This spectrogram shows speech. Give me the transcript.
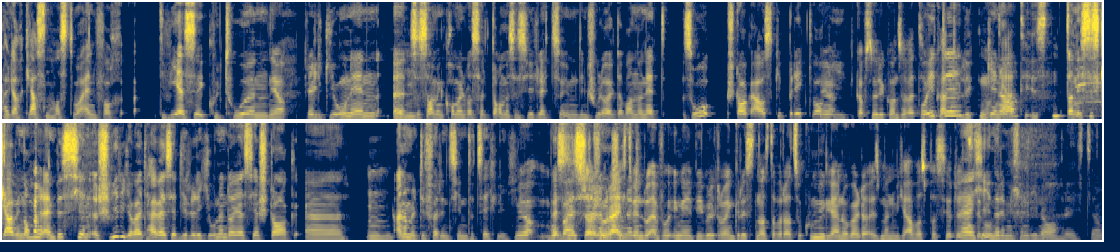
halt auch Klassen hast, wo einfach diverse Kulturen, Ja. Religionen äh, zusammenkommen, was halt damals, als wir vielleicht so in den Schulalter waren, noch nicht so stark ausgeprägt war Ja. wie Gab es nur die konservativen Heute, Katholiken und die genau. Atheisten? dann ist es, glaube ich, nochmal ein bisschen äh, schwieriger, weil teilweise ja die Religionen da ja sehr stark äh, auch nochmal differenzieren tatsächlich. Ja, wobei Also es da schon reicht, wenn du einfach irgendwelche bibeltreuen Christen hast, aber dazu komme ich gleich noch, weil da ist mir nämlich auch was passiert letzte Ja, ich Woche. erinnere mich an die Nachricht, ja.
